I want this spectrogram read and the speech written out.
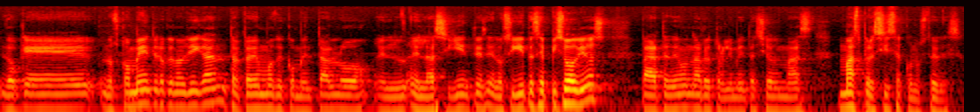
Lo que nos comenten, lo que nos digan, trataremos de comentarlo en, las siguientes, en los siguientes episodios para tener una retroalimentación más, más precisa con ustedes.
